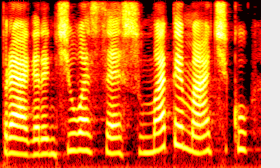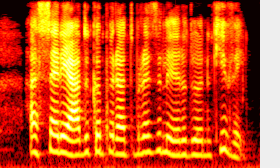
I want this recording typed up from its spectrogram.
para garantir o acesso matemático à Série A do Campeonato Brasileiro do ano que vem.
